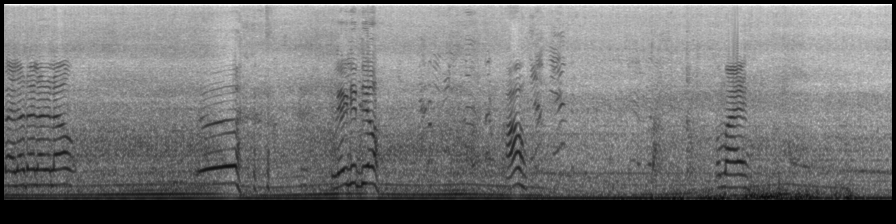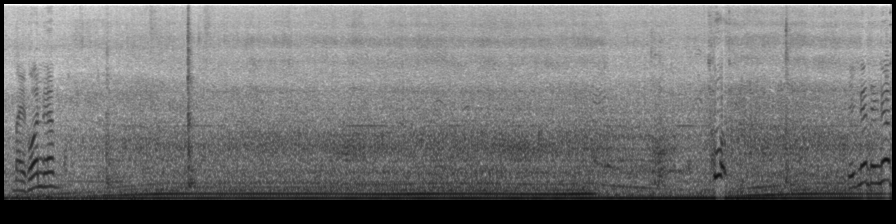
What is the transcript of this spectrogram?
ได้ แล้วได้แล้วได้แล้วเออเหลืออกนิดเดียว เอาทำไมไม่พ้นครับฮู้อีกนิดอีกนิด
